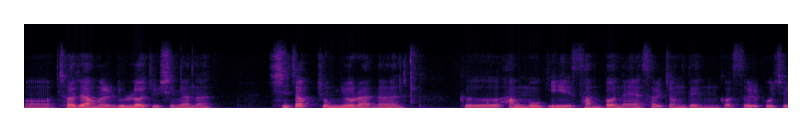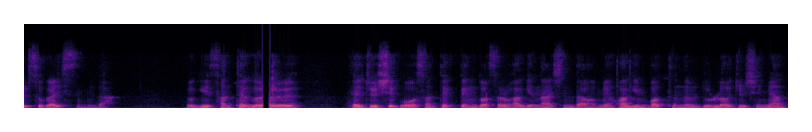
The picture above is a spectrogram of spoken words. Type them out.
어, 저장을 눌러주시면은 시작 종료라는 그 항목이 3번에 설정된 것을 보실 수가 있습니다. 여기 선택을 해주시고 선택된 것을 확인하신 다음에 확인 버튼을 눌러주시면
